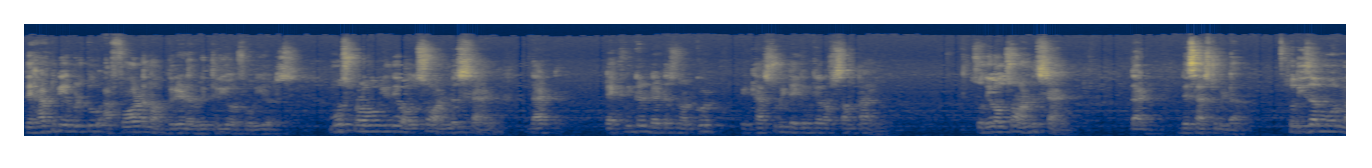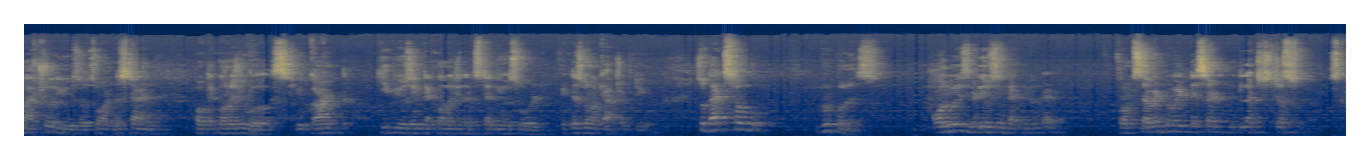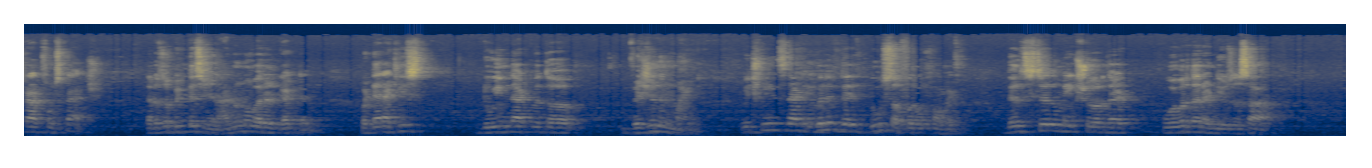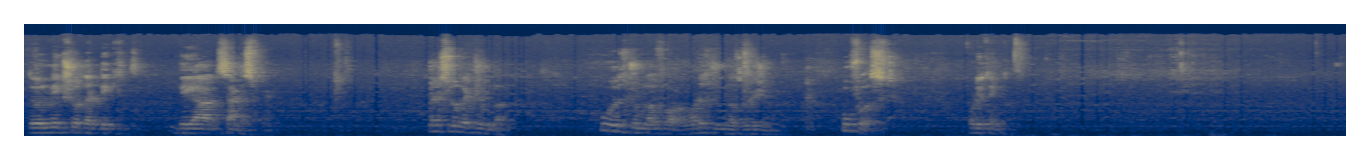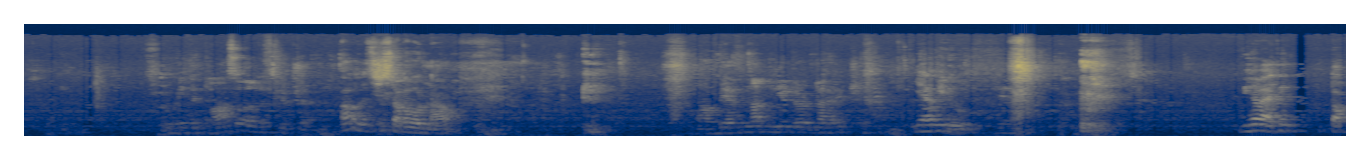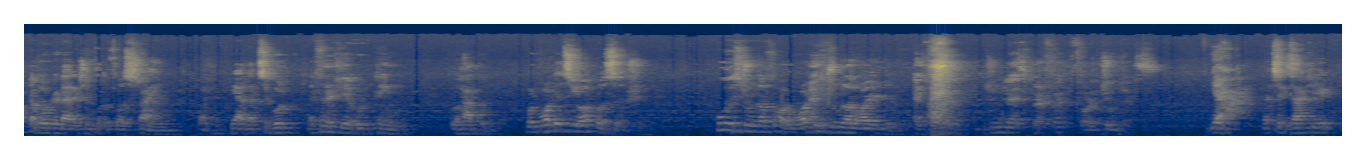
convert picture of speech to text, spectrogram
They have to be able to afford an upgrade every three or four years. Most probably, they also understand that technical debt is not good. It has to be taken care of sometime. So they also understand that this has to be done. So these are more mature users who understand how technology works. You can't keep using technology that's 10 years old. It is going to catch up to you. So that's how Drupal is. Always reducing technical debt. From 7 to 8, they said, let's just scratch from scratch. That was a big decision. I don't know where it'll get them, but they're at least doing that with a vision in mind, which means that even if they do suffer from it, they'll still make sure that whoever their end users are, they will make sure that they, they are satisfied. Let's look at Joomla. Who is Joomla for? What is Joomla's vision? Who first? What do you think? Mean the past or the future? Oh, let's just talk about now. Now we have not new direction. Yeah, we do. Yeah. We have, I think, talked about the direction for the first time. But yeah, that's a good, definitely a good thing to happen. But what is your perception? Who is Joomla for? What is Joomla loyal to? I think Joomla is perfect for Joomlers. Yeah, that's exactly it.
